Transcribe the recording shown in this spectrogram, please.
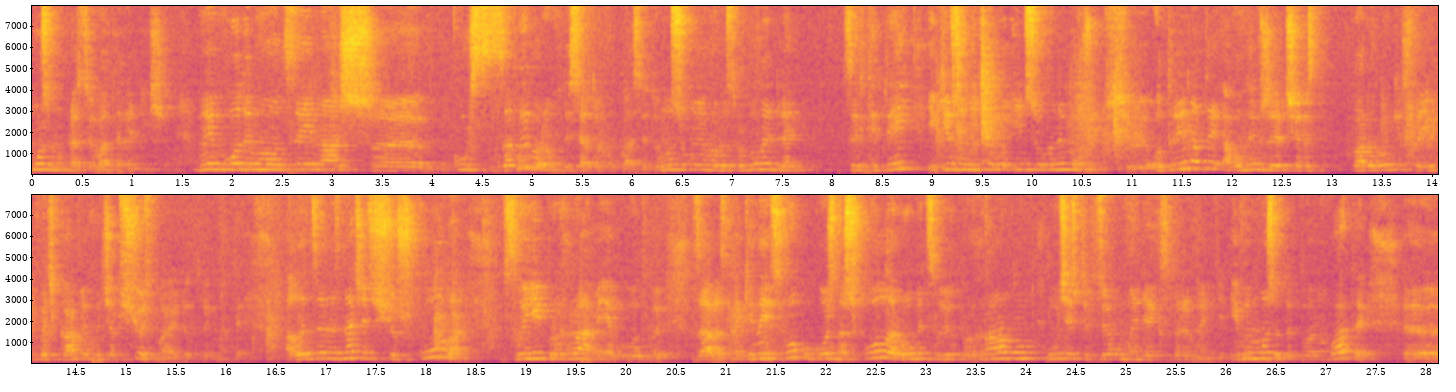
можемо працювати раніше. Ми вводимо цей наш е, курс за вибором в 10 класі, тому що ми його розробили для цих дітей, які вже нічого іншого не можуть е, отримати, а вони вже через пару років стають батьками, хоча б щось мають отримати. Але це не значить, що школа в своїй програмі, яку от ви зараз на кінець року, кожна школа робить свою програму участі в цьому медіаексперименті. І ви можете планувати е,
